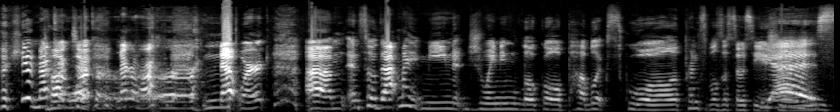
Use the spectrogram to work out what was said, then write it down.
I can't talk to- network. Network. Um, and so that might mean joining local public school principals associations. Yes.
